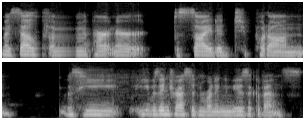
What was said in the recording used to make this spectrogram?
myself and my partner decided to put on because he he was interested in running music events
